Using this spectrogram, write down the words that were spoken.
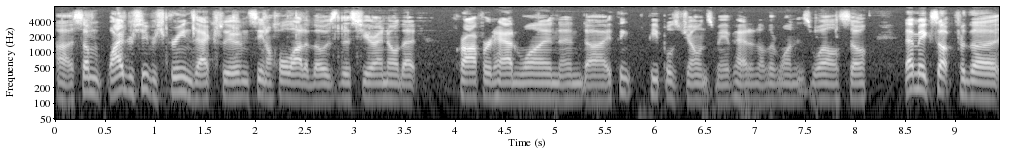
uh, some wide receiver screens. Actually, I haven't seen a whole lot of those this year. I know that Crawford had one, and uh, I think Peoples Jones may have had another one as well. So that makes up for the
